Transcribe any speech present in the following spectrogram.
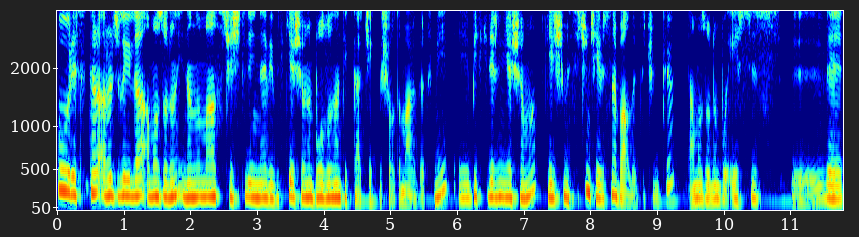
Bu resimler aracılığıyla Amazon'un inanılmaz çeşitliliğine ve bitki yaşamının bolluğuna dikkat çekmiş oldu Margaret Mee. Bitkilerin yaşamı gelişmesi için çevresine bağlıydı çünkü. Amazon'un bu eşsiz e, ve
